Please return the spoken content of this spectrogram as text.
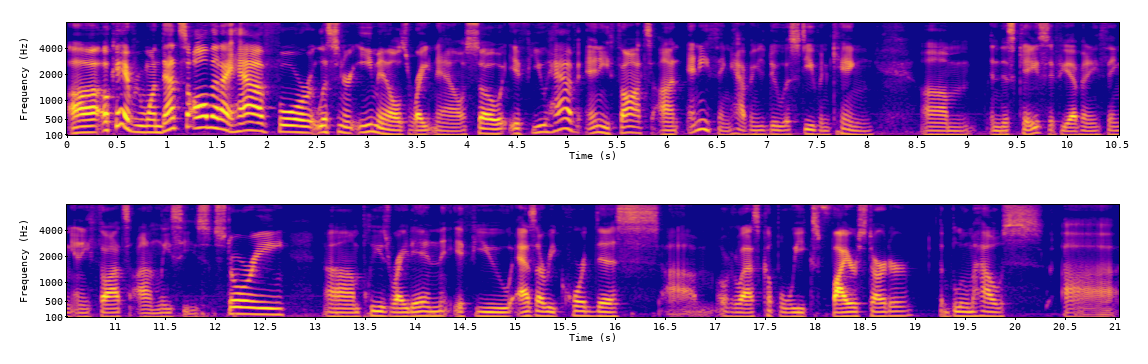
Uh, okay, everyone, that's all that I have for listener emails right now. So if you have any thoughts on anything having to do with Stephen King, um, in this case, if you have anything, any thoughts on Lisey's story, um, please write in. If you, as I record this um, over the last couple weeks, Firestarter, the Blumhouse uh,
